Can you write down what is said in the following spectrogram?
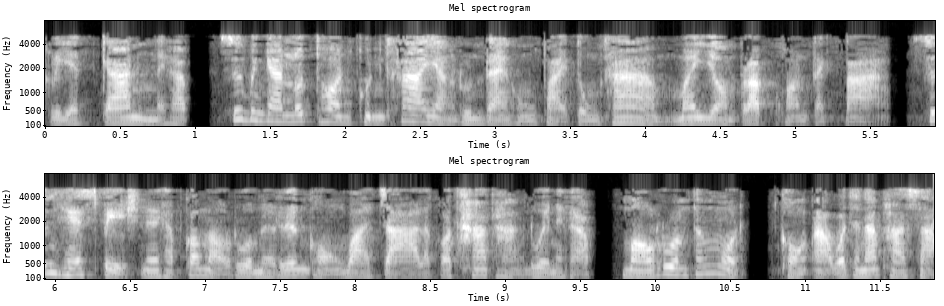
เกลียดกันนะครับ ซึ่งเป็นการลดทอนคุณค่าอย่างรุนแรงของฝ่ายตรงข้าม ไม่ยอมรับความแตกต่าง ซึ่ง hate speech นะครับ ก็เหมารวมในเรื่องของวาจาแล้วก็ท่าทางด้วยนะครับเหมารวมทั้งหมดของอวัจนภาษา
